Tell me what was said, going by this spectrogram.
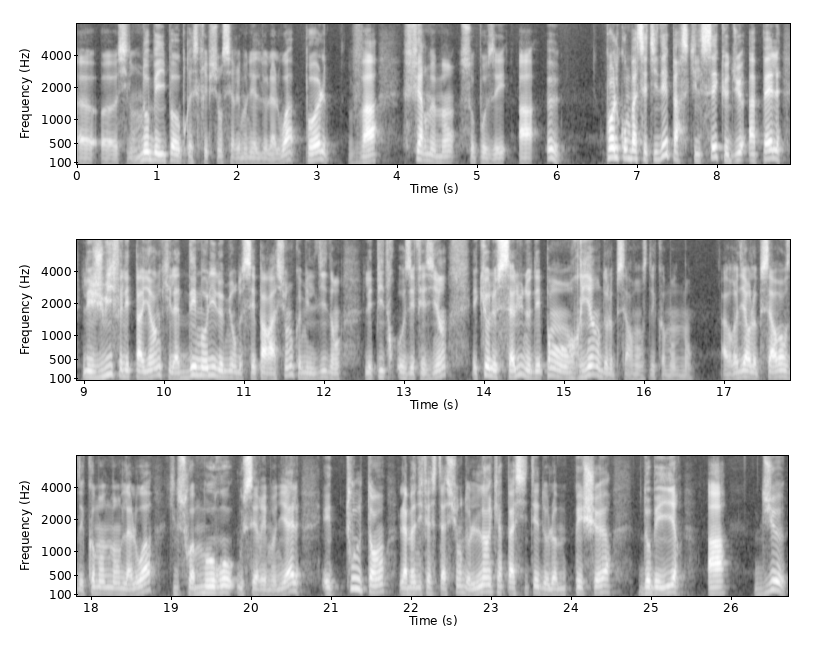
euh, euh, si l'on n'obéit pas aux prescriptions cérémonielles de la loi, Paul va fermement s'opposer à eux. Paul combat cette idée parce qu'il sait que Dieu appelle les juifs et les païens, qu'il a démoli le mur de séparation, comme il dit dans l'épître aux Éphésiens, et que le salut ne dépend en rien de l'observance des commandements. À vrai dire, l'observance des commandements de la loi, qu'ils soient moraux ou cérémoniels, est tout le temps la manifestation de l'incapacité de l'homme pécheur d'obéir à Dieu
